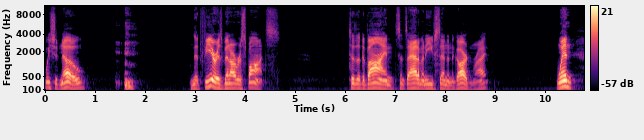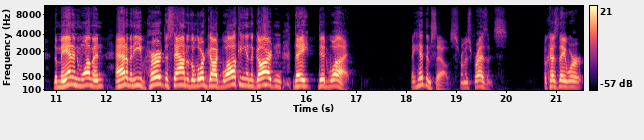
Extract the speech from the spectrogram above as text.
we should know that fear has been our response to the divine since Adam and Eve sinned in the garden, right? When the man and woman, Adam and Eve, heard the sound of the Lord God walking in the garden, they did what? They hid themselves from his presence because they were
